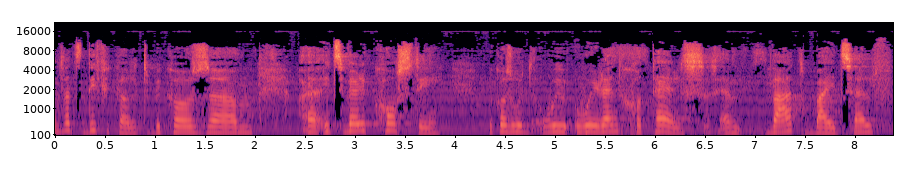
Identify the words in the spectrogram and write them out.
that's difficult because um, uh, it's very costly because we, we, we rent hotels and that by itself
